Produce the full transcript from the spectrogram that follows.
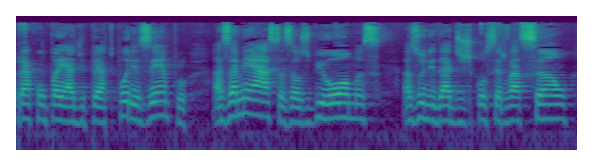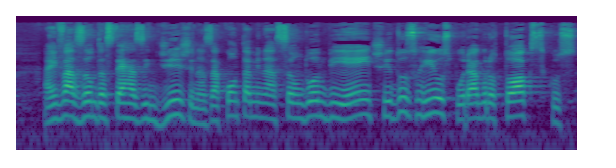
para acompanhar de perto, por exemplo, as ameaças aos biomas, as unidades de conservação, a invasão das terras indígenas, a contaminação do ambiente e dos rios por agrotóxicos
